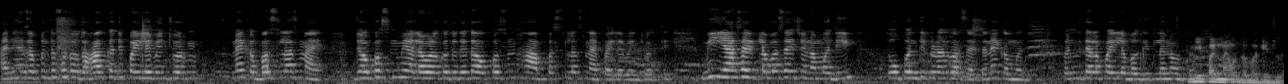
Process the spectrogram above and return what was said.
आणि ह्याचा पण तसंच होतं. हा कधी पहिल्या बेंचवर नाही का बसलाच नाही. जेव्हापासून मी याला ओळखत होते तेव्हापासून हा बसलाच नाही पहिल्या बेंचवरती मी या साईडला बसायचे ना मधी तो पण तिकडंच बसायचा नाही का मध्ये पण मी त्याला पहिलं बघितलं नव्हतं. मी पण नव्हतं बघितलं.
